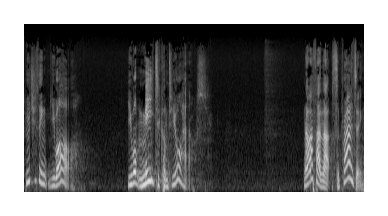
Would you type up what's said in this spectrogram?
Who do you think you are? You want me to come to your house? Now, I find that surprising.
